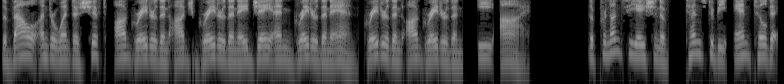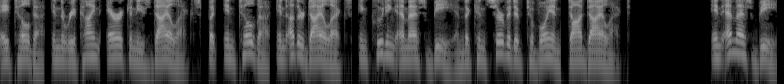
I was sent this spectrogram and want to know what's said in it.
the vowel underwent a shift, a greater than aj greater than ajn greater than an greater than a greater than, e, i. The pronunciation of tends to be an tilde a tilde in the Rakhine Arakanese dialects, but in tilde in other dialects, including MSB and the conservative Tavoyan da dialect. In MSB,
